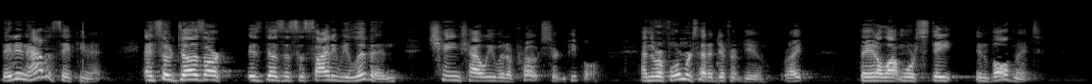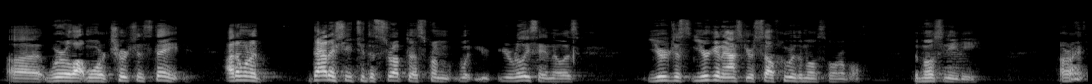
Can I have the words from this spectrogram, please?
They didn't have a safety net. And so does our, is, does the society we live in change how we would approach certain people? And the reformers had a different view, right? They had a lot more state involvement. Uh, we're a lot more church and state. I don't want to, that issue to disrupt us from what you're, you're really saying though is you're just, you're going to ask yourself who are the most vulnerable, the most needy. All right. It's,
